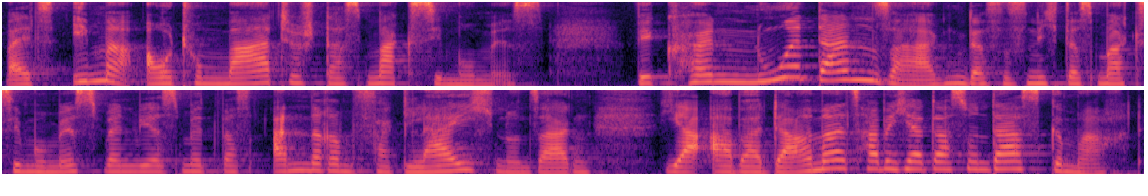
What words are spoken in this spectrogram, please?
weil es immer automatisch das Maximum ist. Wir können nur dann sagen, dass es nicht das Maximum ist, wenn wir es mit was anderem vergleichen und sagen, ja, aber damals habe ich ja das und das gemacht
